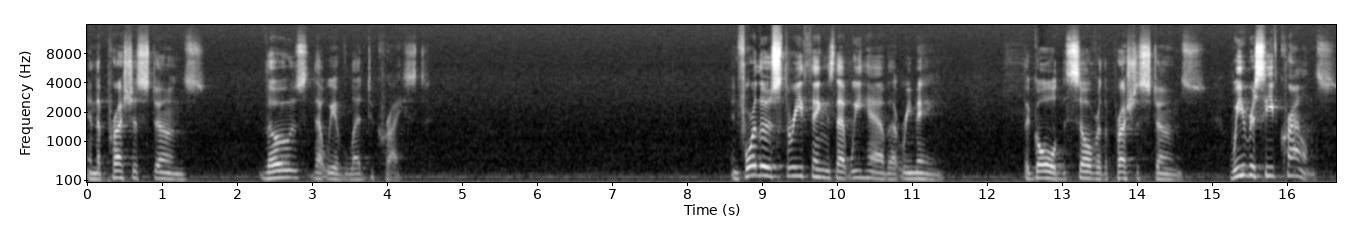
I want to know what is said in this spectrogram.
And the precious stones, those that we have led to Christ. And for those three things that we have that remain the gold, the silver, the precious stones we receive crowns.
